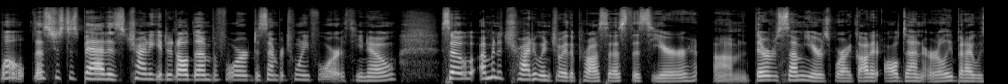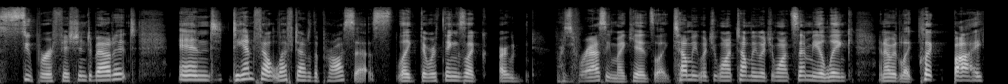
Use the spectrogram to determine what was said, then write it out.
well, that's just as bad as trying to get it all done before December 24th, you know? So I'm going to try to enjoy the process this year. Um, there were some years where I got it all done early, but I was super efficient about it. And Dan felt left out of the process. Like there were things like I would, was harassing my kids, like, tell me what you want, tell me what you want, send me a link. And I would like click buy.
